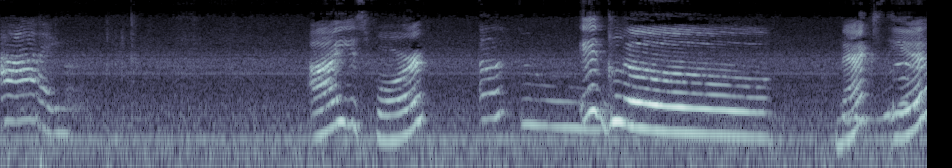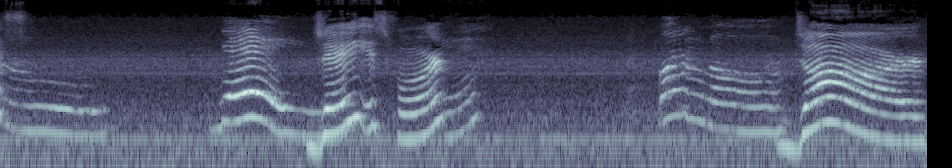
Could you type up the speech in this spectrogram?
I. I is for Igloo. igloo. Next is J. J is for Bungalow. jar.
